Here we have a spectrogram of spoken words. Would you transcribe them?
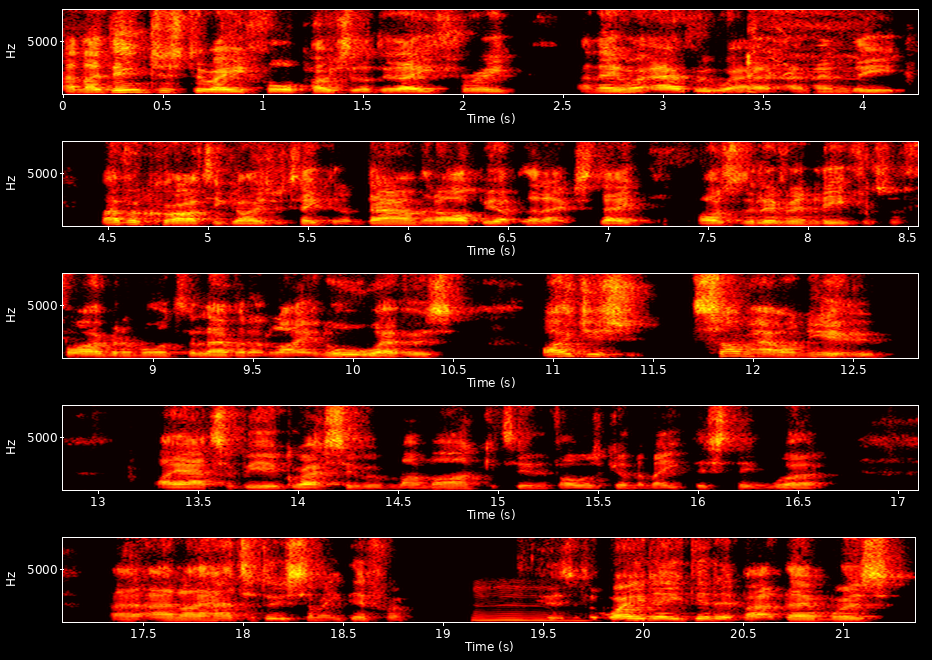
and I didn't just do A4 posters. I did A3 and they were everywhere. And then the other karate guys were taking them down. Then I'll be up the next day. I was delivering leaflets from five in the morning to eleven at night in all weathers. I just somehow knew I had to be aggressive with my marketing if I was going to make this thing work, and, and I had to do something different Mm. because the way they did it back then was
